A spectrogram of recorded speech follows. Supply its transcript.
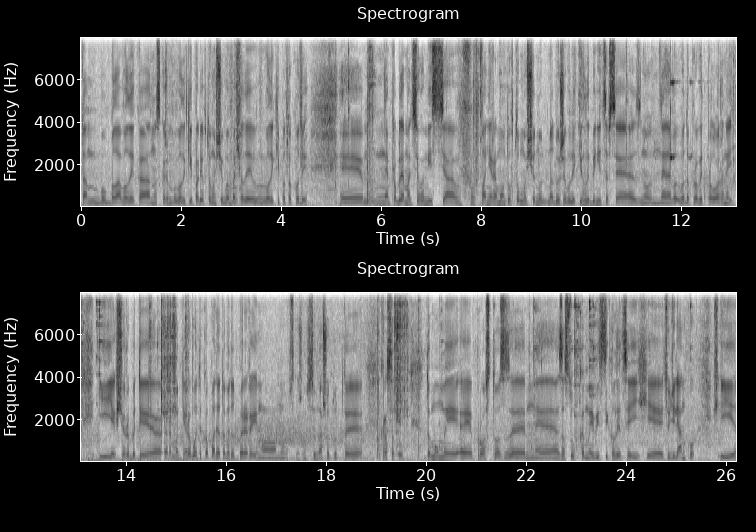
Там була велика, ну скажімо, великий порив, тому що ми бачили великий поток води. Е, Проблема цього місця в, плані ремонту в тому, що ну, на дуже великій глибині це все ну, водопровід проложений. І якщо робити ремонтні роботи, копати, то ми тут перериємо, ну скажімо, всю нашу тут е, красоту. Тому ми просто з засувками відсікли цей, цю ділянку і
